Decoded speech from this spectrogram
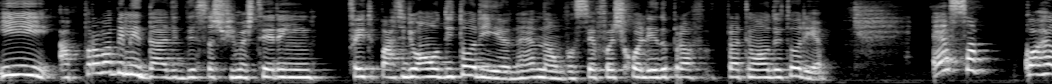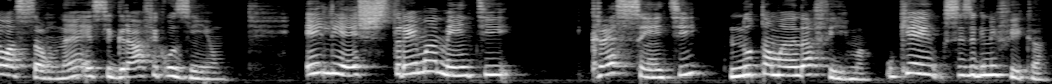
e a probabilidade dessas firmas terem feito parte de uma auditoria, né? Não, você foi escolhido para ter uma auditoria. Essa correlação, né? Esse gráficozinho, ele é extremamente crescente no tamanho da firma. O que isso significa?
